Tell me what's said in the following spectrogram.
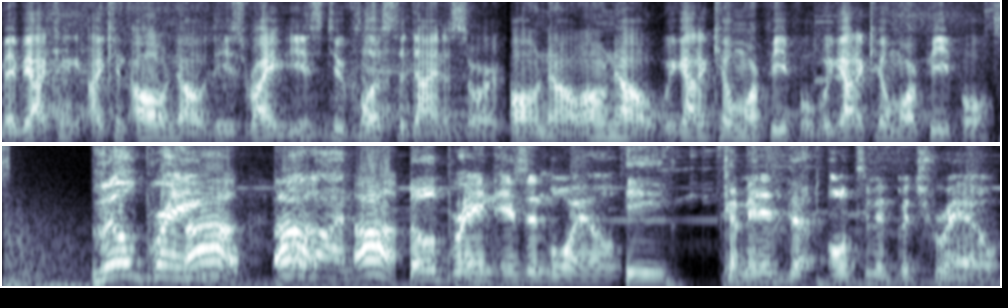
Maybe I can, I can, oh no, he's right. He's too close to dinosaur. Oh no, oh no. We gotta kill more people. We gotta kill more people. Lil Brain, Oh, oh hold oh, on. oh. Lil Brain isn't loyal. He committed the ultimate betrayal.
